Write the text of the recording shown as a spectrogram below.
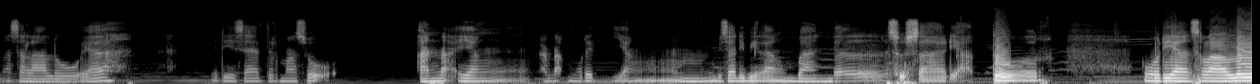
masa lalu ya. Jadi saya termasuk anak yang anak murid yang bisa dibilang bandel susah diatur. Kemudian selalu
